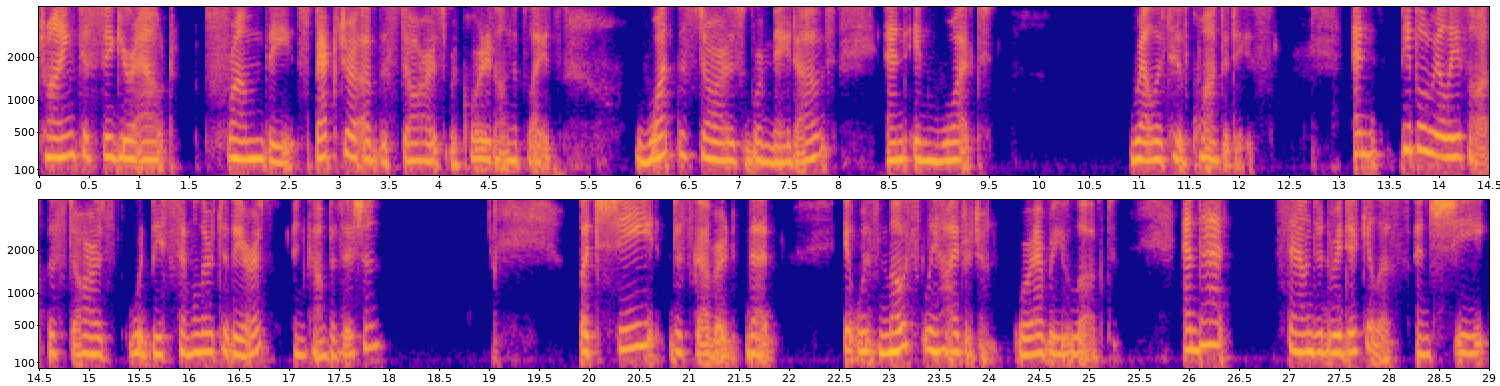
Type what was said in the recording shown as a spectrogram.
trying to figure out from the spectra of the stars recorded on the plates what the stars were made of and in what relative quantities. And people really thought the stars would be similar to the Earth in composition. But she discovered that it was mostly hydrogen wherever you looked. And that sounded ridiculous. And she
